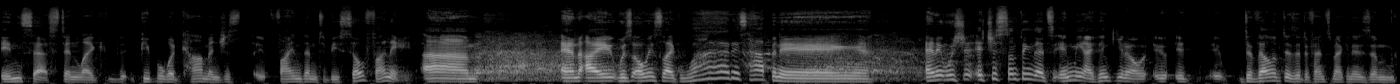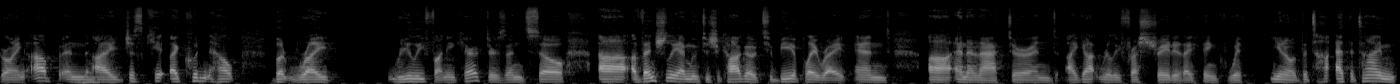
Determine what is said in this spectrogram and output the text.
incest, and like th- people would come and just uh, find them to be so funny. Um, and I was always like, "What is happening?" And it was ju- it's just something that's in me. I think you know it, it, it developed as a defense mechanism growing up, and I just I couldn't help but write really funny characters. And so uh, eventually, I moved to Chicago to be a playwright and uh, and an actor. And I got really frustrated. I think with you know the ti at the time.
